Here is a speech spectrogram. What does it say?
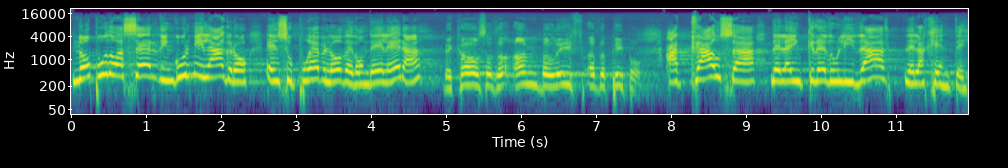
no pudo hacer ningún milagro en su pueblo de donde él era because of the unbelief of the people. a causa de la incredulidad de la gente.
